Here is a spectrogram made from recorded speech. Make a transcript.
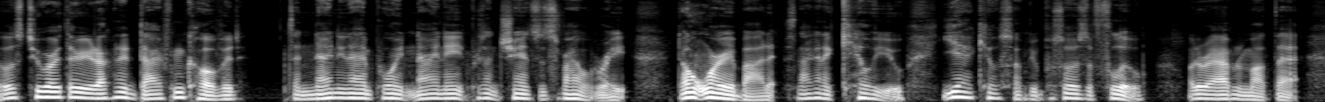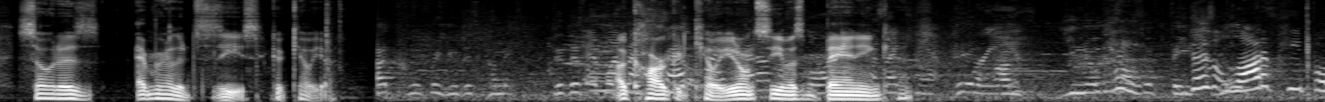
Those two right there, you're not gonna die from COVID. It's a 99.98% chance of survival rate. Don't worry about it. It's not gonna kill you. Yeah, it kills some people. So does the flu. Whatever happened about that. So does every other disease. Could kill you. Not cool for you just coming. Did this A car could kill you. You don't see us banning. You know there's There's a lot of people.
